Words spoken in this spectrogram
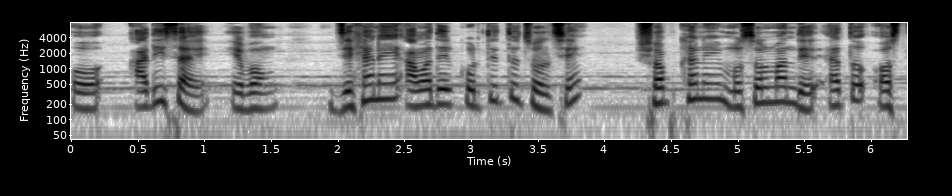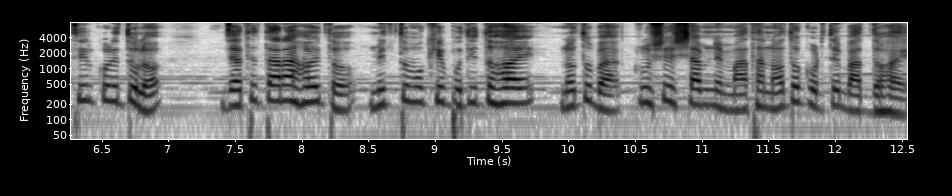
ও আদিসায় এবং যেখানে আমাদের কর্তৃত্ব চলছে সবখানে মুসলমানদের এত অস্থির করে তুলো যাতে তারা হয়তো মৃত্যুমুখে পতিত হয় নতুবা ক্রুশের সামনে মাথা নত করতে বাধ্য হয়।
